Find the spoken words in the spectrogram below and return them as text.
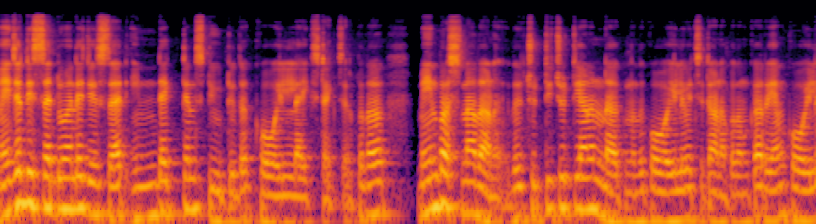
Major disadvantage is that inductance due to the coil like structure ഇപ്പോൾ ഇത് മെയിൻ പ്രശ്നം അതാണ്. ഇത് ചുറ്റി ചുറ്റിയാണ് ഉണ്ടാക്കുന്നത് കോയിൽ വെച്ചിട്ടാണ്. അപ്പോൾ നമുക്കറിയാം കോയിൽ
